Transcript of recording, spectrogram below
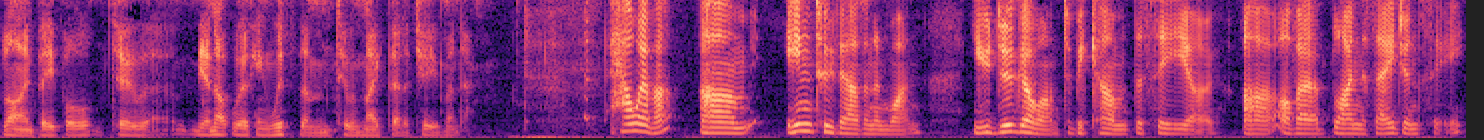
blind people to uh, you're not working with them to make that achievement. However, um, in 2001, you do go on to become the CEO uh, of a blindness agency.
